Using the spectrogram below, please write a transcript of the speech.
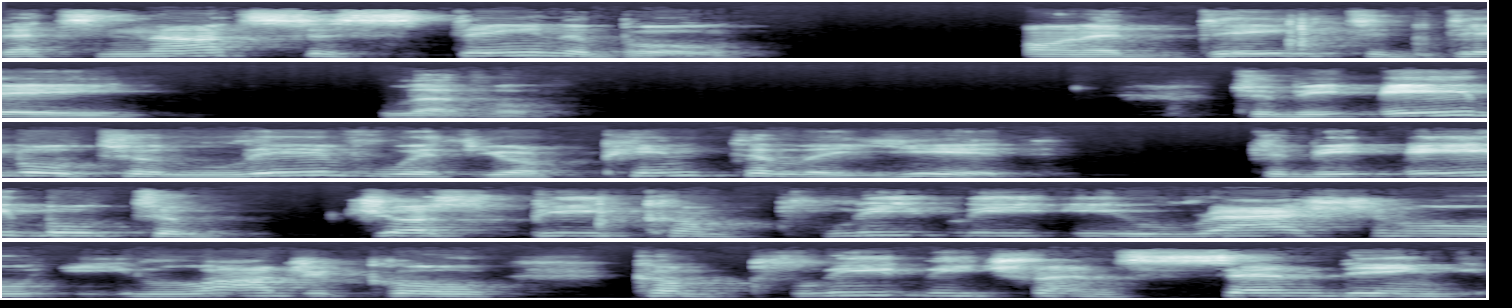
that's not sustainable on a day to day level. To be able to live with your pintele yid, to be able to just be completely irrational, illogical, completely transcending,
